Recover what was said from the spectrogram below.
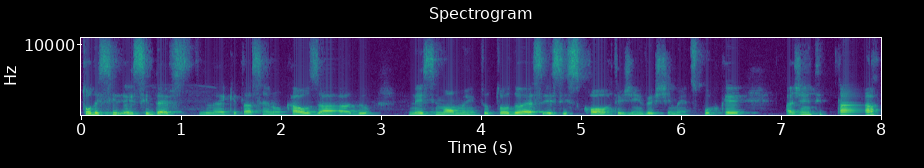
todo esse, esse déficit né, que está sendo causado nesse momento, todos esses cortes de investimentos, porque a gente está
